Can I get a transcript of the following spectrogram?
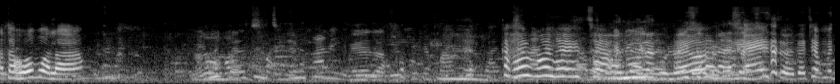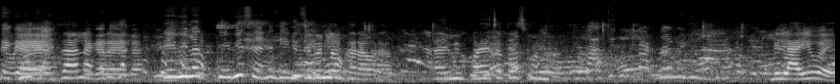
आता हो बोला. काय बोलायचं? त्याच्यामध्ये काय? काय करायला. देवीला देवीच आहे ना देवीचं पण लवकर आवरा. काय मी फळाचा तोच मी लाईव्ह आहे.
